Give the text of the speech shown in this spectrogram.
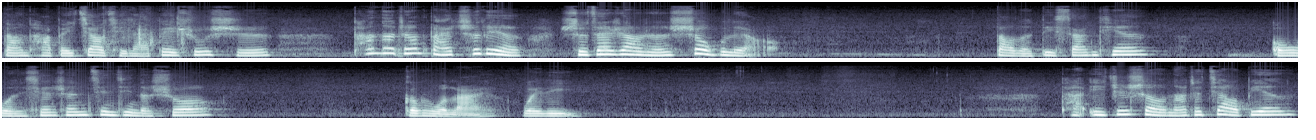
当他被叫起来背书时，他那张白痴脸实在让人受不了。到了第三天，欧文先生静静地说：“跟我来，威利。”他一只手拿着教鞭，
